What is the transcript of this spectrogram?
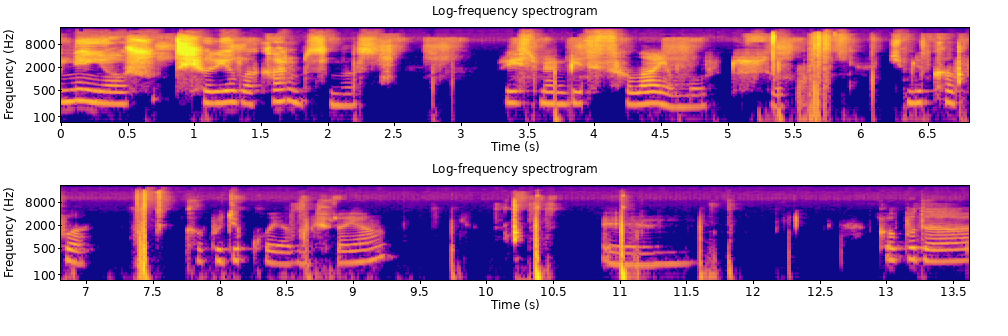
Bu ne ya şu dışarıya bakar mısınız? Resmen bir slime ordusu. Şimdi kapı. Kapıcık koyalım şuraya. Ee, kapı da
